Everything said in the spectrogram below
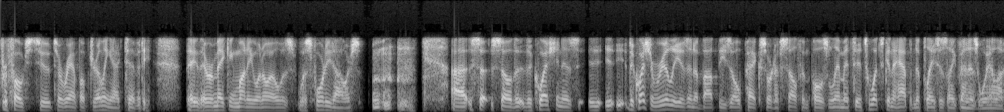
for folks to to ramp up drilling activity. They they were making money when oil was was forty dollars. Uh, so, so the, the question is, it, the question really isn't about these OPEC sort of self-imposed limits. It's what's going to happen to places like Venezuela,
